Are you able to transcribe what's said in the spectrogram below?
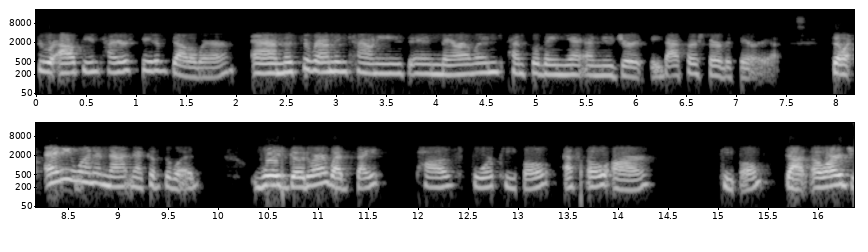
throughout the entire state of Delaware and the surrounding counties in Maryland, Pennsylvania, and New Jersey. That's our service area. So anyone in that neck of the woods would go to our website, paws for people, F O R people.org,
